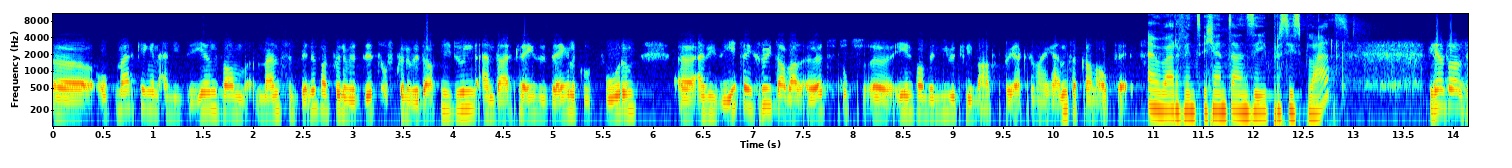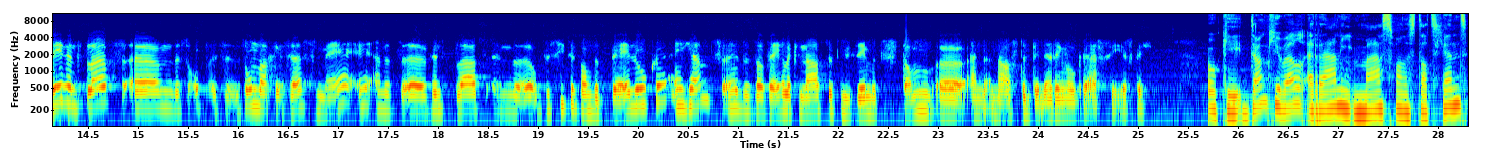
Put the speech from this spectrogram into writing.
uh, opmerkingen en ideeën van mensen binnen van kunnen we dit of kunnen we dat niet doen. En daar krijgen ze dus eigenlijk een forum. Uh, en wie weet groeit dat wel uit tot een van de nieuwe klimaatprojecten van Gent. Dat kan altijd. En waar vindt Gent aan Zee precies plaats? Gent aan Zee vindt plaats um, dus op zondag 6 mei. Hè, en het uh, vindt plaats in, uh, op de site van de Bijloken in Gent. Hè, dus dat is eigenlijk naast het museum Het Stam uh, en naast de binnenring ook daar 40. Oké, okay, dankjewel Rani Maas van de stad Gent.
